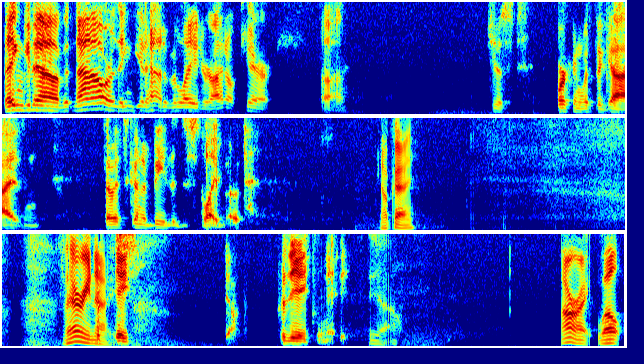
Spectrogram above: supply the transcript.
They can get out of it now, or they can get out of it later. I don't care. Uh, just working with the guys, and so it's going to be the display boat. Okay. Very nice. For the 1880. Yeah. All right. Well,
